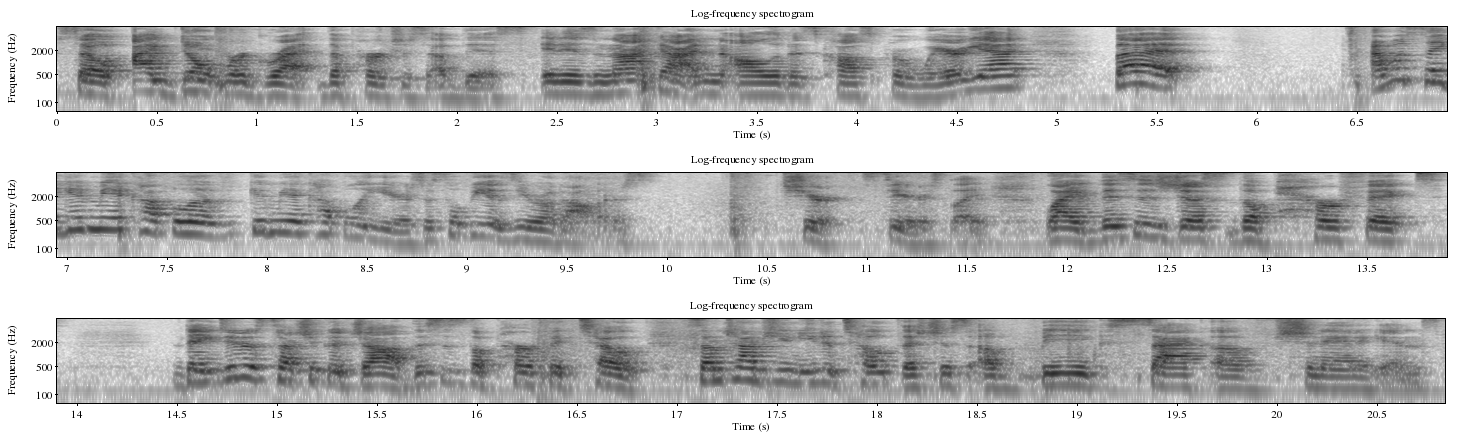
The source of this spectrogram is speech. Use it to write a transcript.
So I don't regret the purchase of this. It has not gotten all of its cost per wear yet, but I would say give me a couple of, give me a couple of years. This will be at zero dollars. Sure, seriously. Like this is just the perfect they did a, such a good job. This is the perfect tote. Sometimes you need a tote that's just a big sack of shenanigans.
